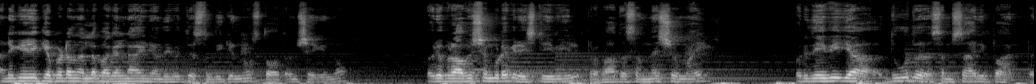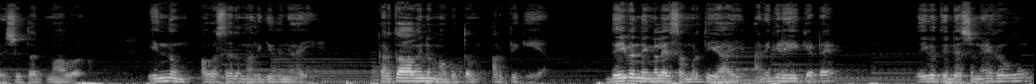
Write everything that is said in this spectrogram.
അനുഗ്രഹിക്കപ്പെട്ട നല്ല പകലിനായി ഞാൻ ദൈവത്തെ സ്തുതിക്കുന്നു സ്തോത്രം ചെയ്യുന്നു. ഒരു പ്രാവശ്യം കൂടെ ഗ്രേസ് ടി വിയിൽ പ്രഭാത സന്ദേശവുമായി ഒരു ദൈവിക ദൂത് സംസാരിപ്പാൻ പരിശുദ്ധാത്മാവ് ഇന്നും അവസരം നൽകിയതിനായി കർത്താവിന്റെ മഹത്വം അർപ്പിക്കുക ദൈവം നിങ്ങളെ സമൃദ്ധിയായി അനുഗ്രഹിക്കട്ടെ. ദൈവത്തിന്റെ സ്നേഹവും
